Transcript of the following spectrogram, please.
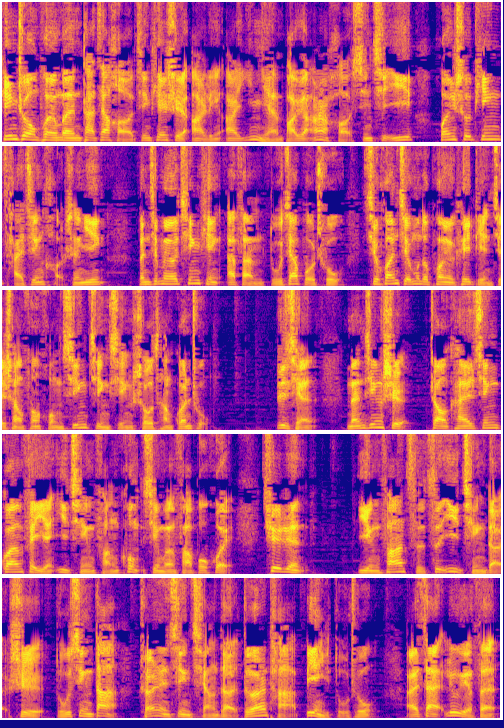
听众朋友们，大家好，今天是二零二一年八月二号，星期一，欢迎收听《财经好声音》。本节目由蜻蜓 FM 独家播出。喜欢节目的朋友可以点击上方红心进行收藏关注。日前，南京市召开新冠肺炎疫情防控新闻发布会，确认引发此次疫情的是毒性大、传染性强的德尔塔变异毒株。而在六月份，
